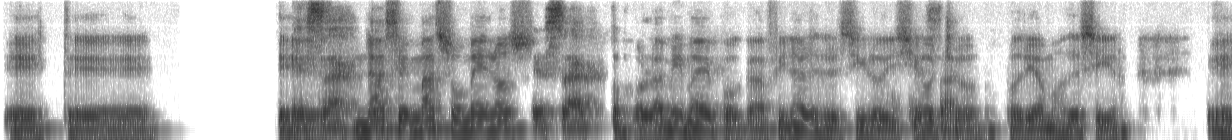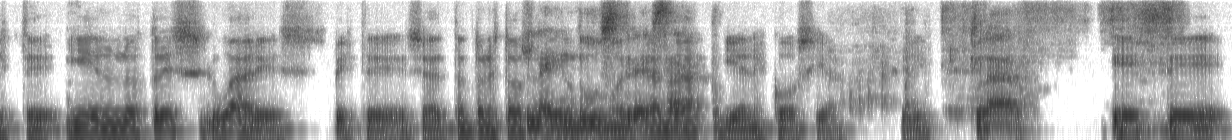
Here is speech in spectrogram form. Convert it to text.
Este, eh, nace más o menos Exacto. por la misma época, a finales del siglo XVIII, Exacto. podríamos decir. Este, y en los tres lugares, ¿viste? O sea, tanto en Estados La Unidos como en Irlanda y en Escocia. ¿sí? Claro. Este,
